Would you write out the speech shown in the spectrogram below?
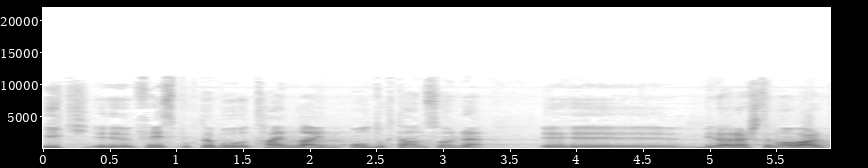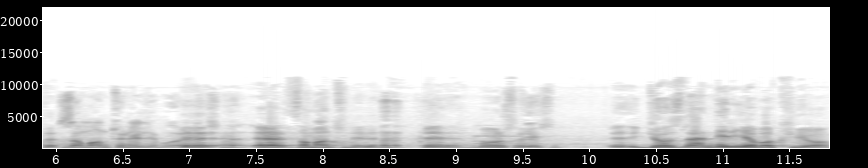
İlk e, Facebook'ta bu timeline olduktan sonra e, bir araştırma vardı. Zaman tüneli bu arada. E, Evet. evet zaman tüneli. E, doğru söylüyorsun. E, gözler nereye bakıyor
